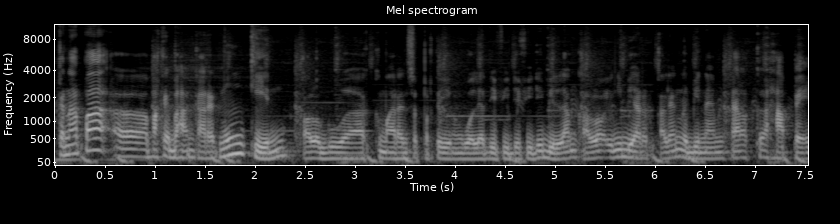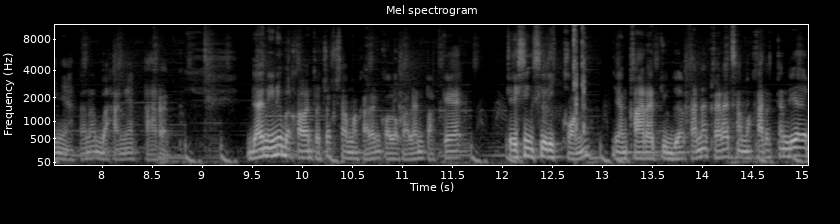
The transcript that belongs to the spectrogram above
kenapa uh, pakai bahan karet? Mungkin kalau gua kemarin seperti yang gue lihat di video-video bilang kalau ini biar kalian lebih nempel ke HP-nya karena bahannya karet. Dan ini bakalan cocok sama kalian kalau kalian pakai casing silikon yang karet juga karena karet sama karet kan dia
